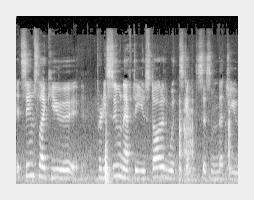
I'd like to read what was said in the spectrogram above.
It seems like you, pretty soon after you started with skepticism, that you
